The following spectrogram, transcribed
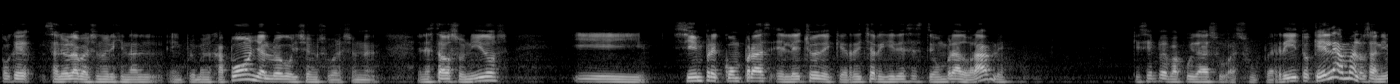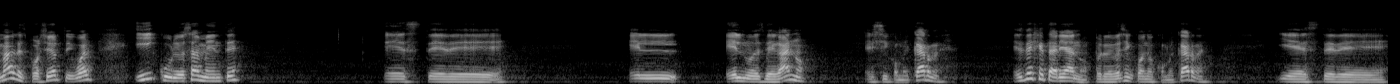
Porque salió la versión original en, primero en Japón, ya luego hicieron su versión en, en Estados Unidos. Y siempre compras el hecho de que Richard Gere es este hombre adorable que siempre va a cuidar a su, a su perrito, que él ama a los animales, por cierto, igual. Y curiosamente, este de... Él, él no es vegano, él sí come carne. Es vegetariano, pero de vez en cuando come carne. Y este de...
